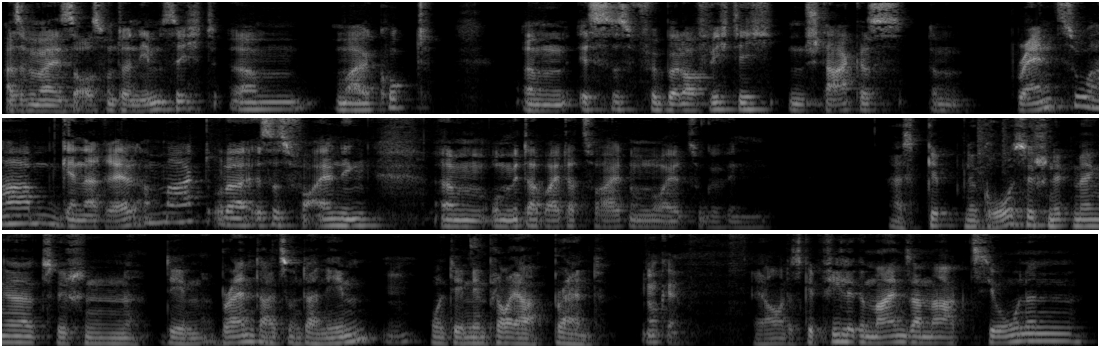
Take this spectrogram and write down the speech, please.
Also wenn man jetzt aus Unternehmenssicht ähm, mal guckt, ähm, ist es für Böllhoff wichtig, ein starkes ähm, Brand zu haben, generell am Markt, oder ist es vor allen Dingen, ähm, um Mitarbeiter zu halten, um neue zu gewinnen? Es gibt eine große Schnittmenge zwischen dem Brand als Unternehmen mhm. und dem Employer Brand. Okay. Ja, und es gibt viele gemeinsame Aktionen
